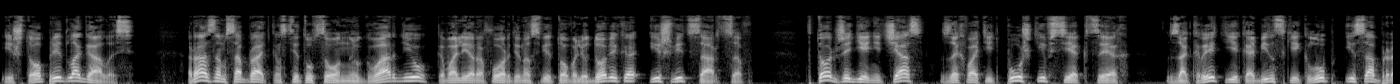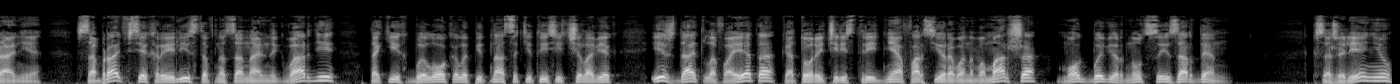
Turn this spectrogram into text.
и что предлагалось. Разом собрать Конституционную гвардию, кавалеров ордена Святого Людовика и швейцарцев. В тот же день и час захватить пушки в секциях, закрыть Якобинский клуб и собрание, собрать всех роялистов Национальной гвардии, таких было около 15 тысяч человек, и ждать Лафаэта, который через три дня форсированного марша мог бы вернуться из Орден. К сожалению,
